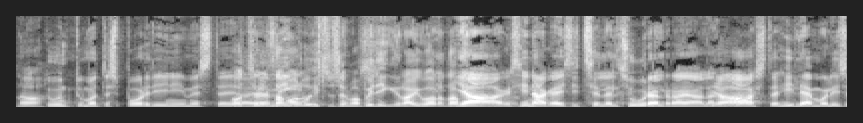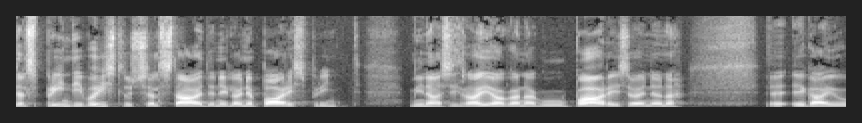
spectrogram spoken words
no. tuntumate spordiinimeste. vot sellel samal mingi... võistlusel ma pidingi Raivo ära tapma. jaa, aga sina käisid sellel suurel rajal, aga aasta hiljem oli seal sprindivõistlus seal staadionil on ju paarisprint. mina siis Raioga nagu paaris on ju noh e-, ega ju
